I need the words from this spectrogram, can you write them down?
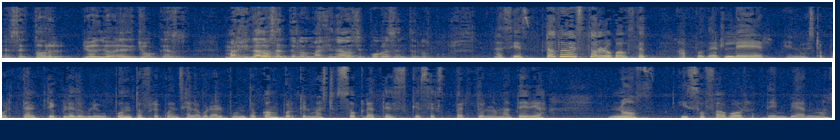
el sector, yo he dicho que es marginados entre los marginados y pobres entre los pobres. Así es. Todo esto lo va usted a poder leer en nuestro portal www.frecuencialaboral.com porque el maestro Sócrates, que es experto en la materia, nos hizo favor de enviarnos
